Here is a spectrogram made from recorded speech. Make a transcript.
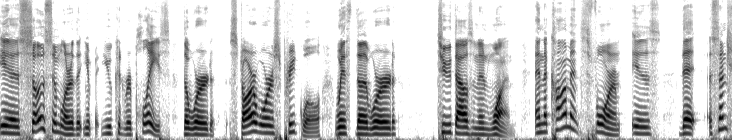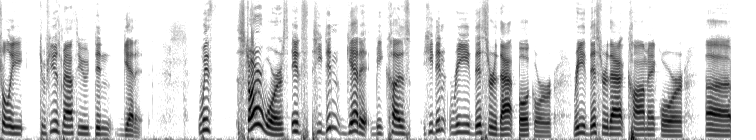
is so similar that you you could replace the word Star Wars prequel with the word 2001. And the comments form is that essentially Confused Matthew didn't get it. With Star Wars, it's he didn't get it because he didn't read this or that book or read this or that comic or uh,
